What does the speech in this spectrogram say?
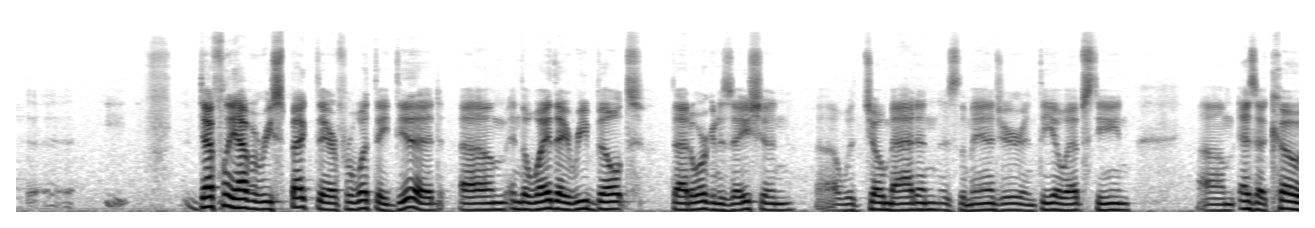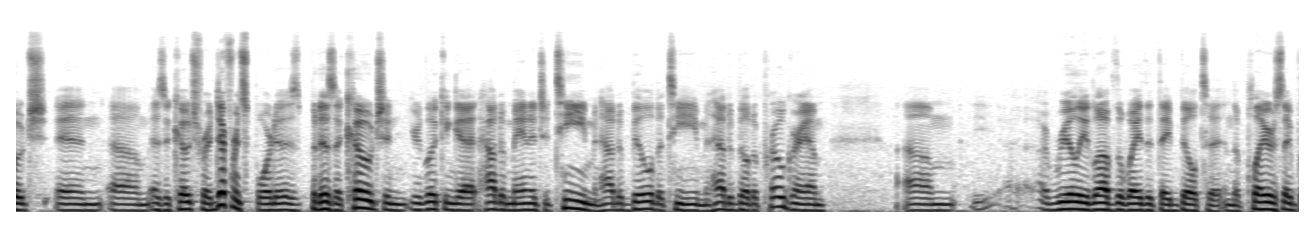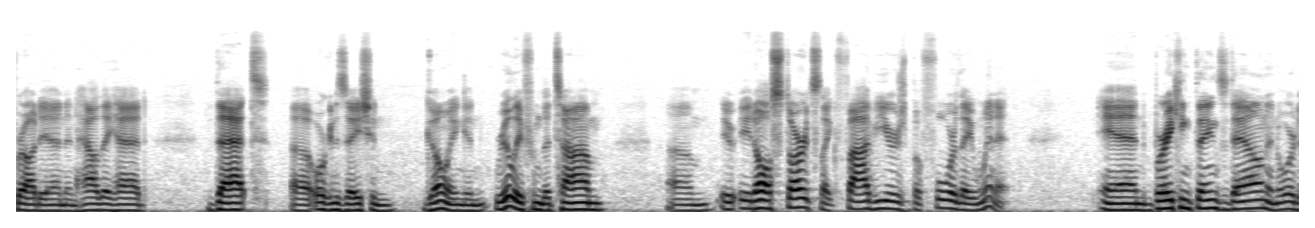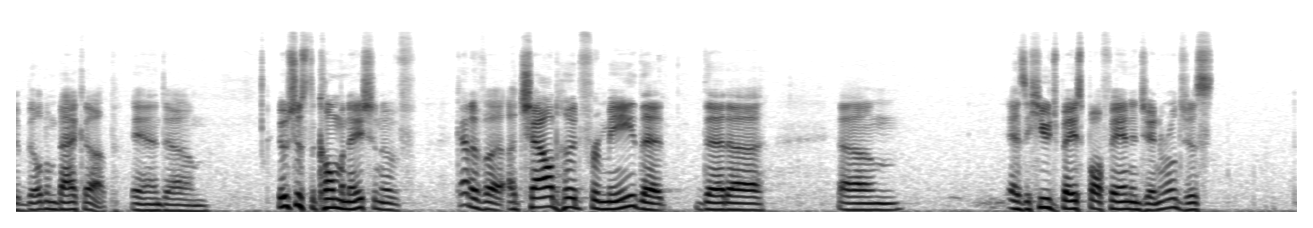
definitely have a respect there for what they did um, and the way they rebuilt that organization uh, with Joe Maddon as the manager and Theo Epstein um, as a coach and um, as a coach for a different sport is but as a coach and you're looking at how to manage a team and how to build a team and how to build a program um, I really love the way that they built it and the players they brought in and how they had that uh, organization going. And really from the time um, it, it all starts like five years before they win it and breaking things down in order to build them back up. And um, it was just the culmination of kind of a, a childhood for me that that uh, um, as a huge baseball fan in general, just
